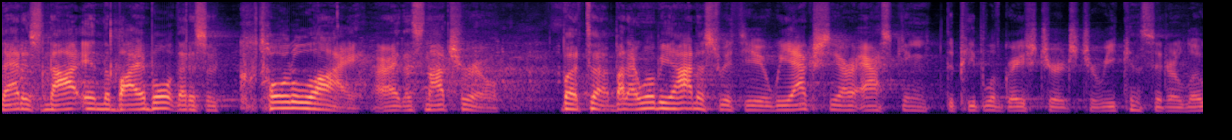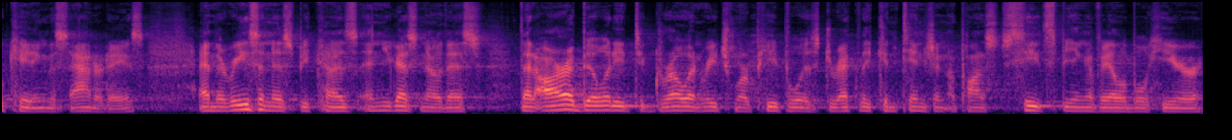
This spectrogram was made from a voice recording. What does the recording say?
that is not in the Bible. That is a total lie. All right, that's not true. But, uh, but I will be honest with you, we actually are asking the people of Grace Church to reconsider locating the Saturdays. And the reason is because, and you guys know this, that our ability to grow and reach more people is directly contingent upon seats being available here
